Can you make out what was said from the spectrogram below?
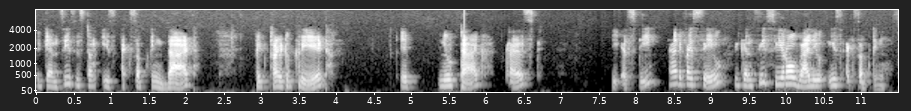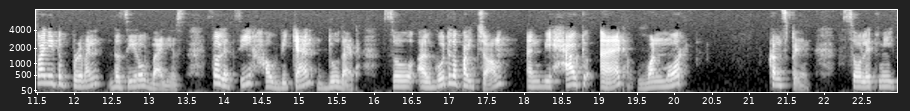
you can see system is accepting that. If i try to create a new tag test est and if i save you can see zero value is accepting. So i need to prevent the zero values. So let's see how we can do that. So i'll go to the pycharm and we have to add one more constraint. So let me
